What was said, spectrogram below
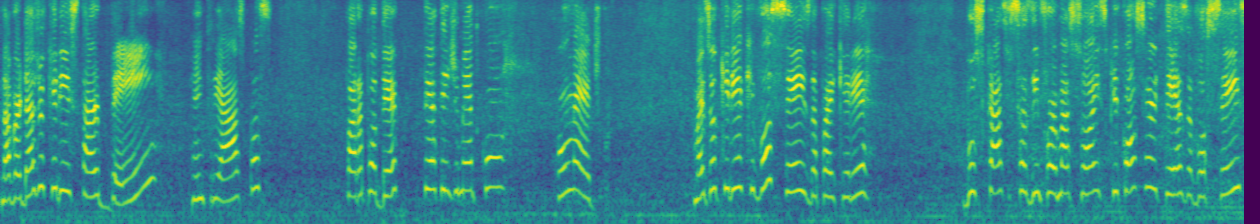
Na verdade, eu queria estar bem, entre aspas, para poder ter atendimento com, com o médico. Mas eu queria que vocês da Pai Querer buscassem essas informações, que com certeza vocês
